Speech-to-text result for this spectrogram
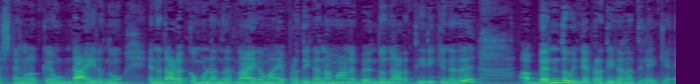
പ്രശ്നങ്ങളൊക്കെ ഉണ്ടായിരുന്നു എന്നതടക്കമുള്ള നിർണായകമായ പ്രതികരണമാണ് ബന്ധു നടത്തിയിരിക്കുന്നത്. ബന്ധുവിന്റെ പ്രതികരണത്തിലേക്ക്.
